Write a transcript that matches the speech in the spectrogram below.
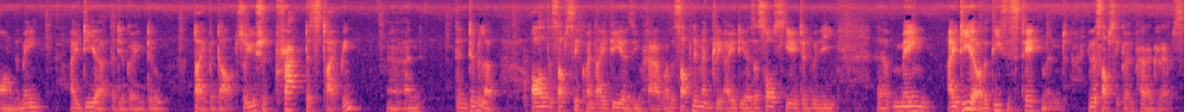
on the main idea that you're going to type it out. So you should practice typing uh, and then develop all the subsequent ideas you have or the supplementary ideas associated with the uh, main idea or the thesis statement in the subsequent paragraphs.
